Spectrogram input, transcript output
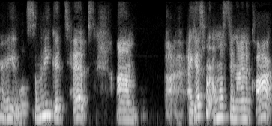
right. Well, so many good tips. Um, I guess we're almost to nine o'clock,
